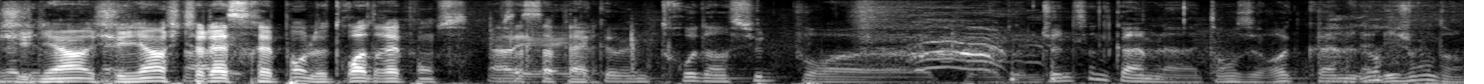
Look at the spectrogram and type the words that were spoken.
Julien. Julien, je te Ah, laisse répondre le droit de réponse. Ah ça ouais, Il y a s'appelle. quand même trop d'insultes pour, euh, pour Johnson quand même là. Attends, The Rock quand même, Ah la non. légende.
